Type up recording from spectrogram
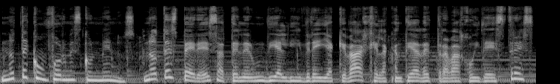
No te conformes con menos. No te esperes a tener un día libre y a que baje la cantidad de trabajo y de estrés.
